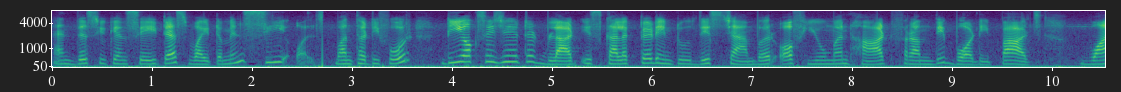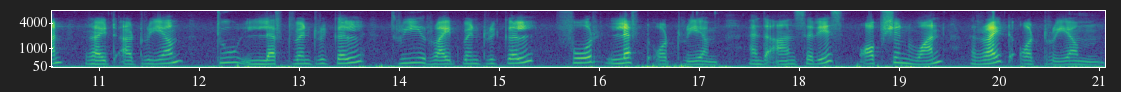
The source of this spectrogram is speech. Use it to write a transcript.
and this you can say it as vitamin C also. 134 deoxygenated blood is collected into this chamber of human heart from the body parts. 1 right atrium, 2 left ventricle, 3 right ventricle, 4 left atrium and the answer is option 1 right atrium.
